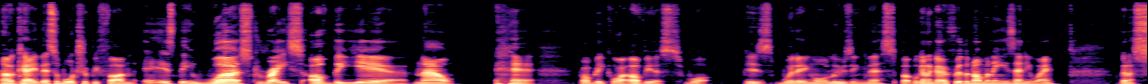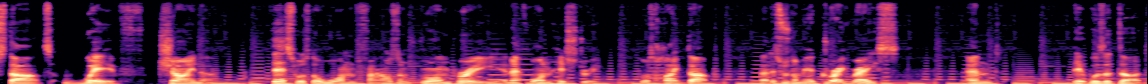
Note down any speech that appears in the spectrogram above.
Okay, this award should be fun. It is the worst race of the year. Now, probably quite obvious what is winning or losing this, but we're going to go through the nominees anyway. We're going to start with China. this was the 1000th Grand Prix in F1 history. It was hyped up that this was going to be a great race, and it was a dud.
